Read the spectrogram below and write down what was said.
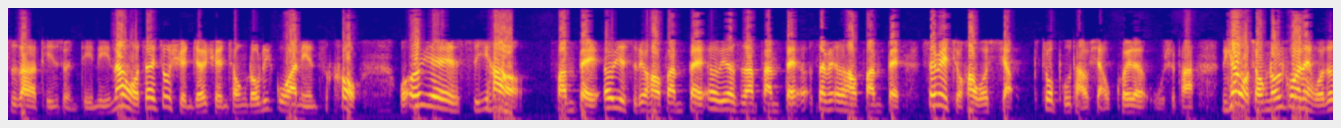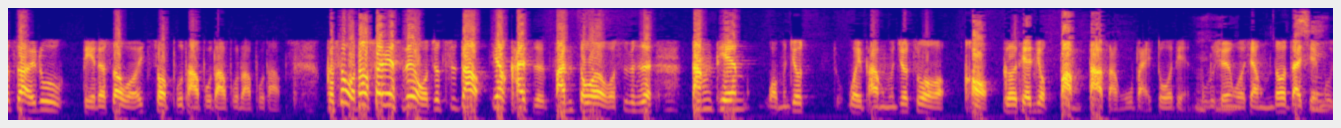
适当的停损停利。那我在做选择权，从农历过完年之后，我二月十一号翻倍，二月十六号翻倍，二月二十三翻倍，三月二号翻倍，三月九号我小做葡萄小亏了五十趴。你看我从农历过年我就知道一路跌的时候，我一直做葡萄葡萄葡萄葡萄。可是我到三月十六我就知道要开始翻多了，我是不是当天我们就尾盘我们就做 call，隔天就棒大涨五百多点。卢轩，我想我们都在节目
